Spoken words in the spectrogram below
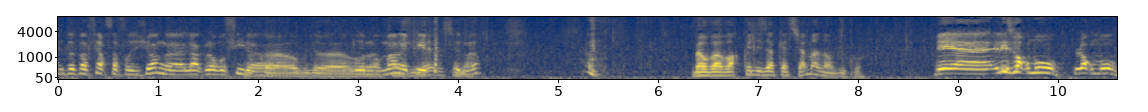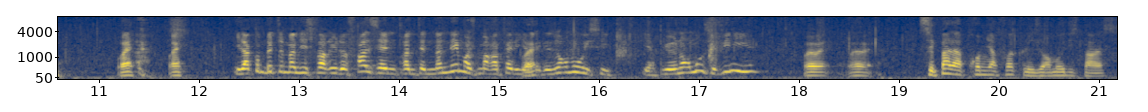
Elle peut pas faire sa fonction, euh, la chlorophylle Donc, euh, euh, au bout de au bout d'un fin moment, et puis elle meurt. Ben, on va avoir que des acacias maintenant du coup. Mais euh, les ormeaux, l'ormeau, Ouais, ouais. il a complètement disparu de France il y a une trentaine d'années. Moi, je me rappelle, il y Ouais. avait des ormeaux ici. Il n'y a plus un ormeau, c'est fini. hein. Ouais, ouais, ouais, ouais. C'est pas la première fois que les ormeaux disparaissent.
